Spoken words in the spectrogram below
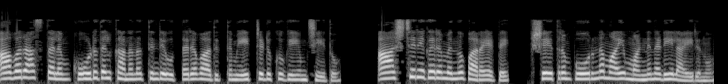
അവർ ആ സ്ഥലം കൂടുതൽ ഖനനത്തിന്റെ ഉത്തരവാദിത്തം ഏറ്റെടുക്കുകയും ചെയ്തു. ആശ്ചര്യകരമെന്നു പറയട്ടെ ക്ഷേത്രം പൂർണമായും മണ്ണിനടിയിലായിരുന്നു.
